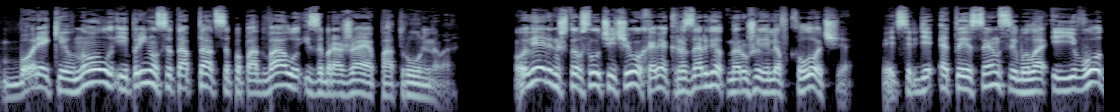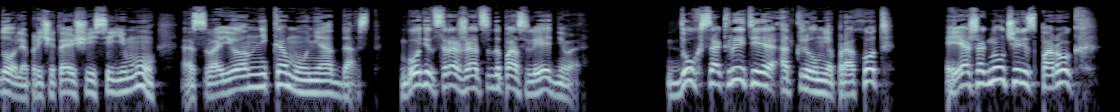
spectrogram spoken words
Боря кивнул и принялся топтаться по подвалу, изображая патрульного. Уверен, что в случае чего хомяк разорвет нарушителя в клочья. Ведь среди этой эссенции была и его доля, причитающаяся ему, а свое он никому не отдаст. Будет сражаться до последнего. Дух сокрытия открыл мне проход, и я шагнул через порог,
